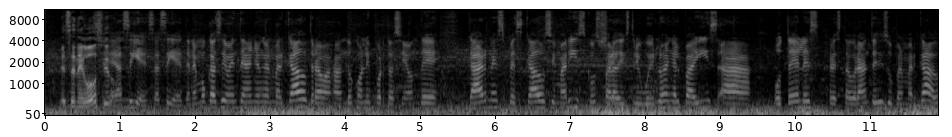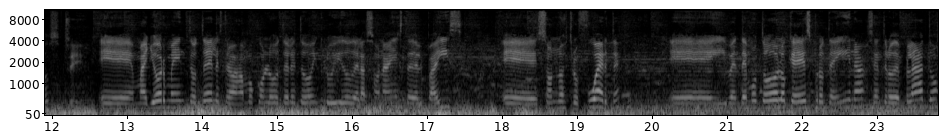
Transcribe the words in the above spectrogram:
ese negocio. así es, así es. Tenemos casi 20 años en el mercado trabajando con la importación de carnes, pescados y mariscos para distribuirlos en el país a hoteles, restaurantes y supermercados. Sí. Eh, mayormente hoteles, trabajamos con los hoteles todo incluido de la zona este del país. Eh, son nuestro fuerte. Eh, y vendemos todo lo que es proteína, centro de plato.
